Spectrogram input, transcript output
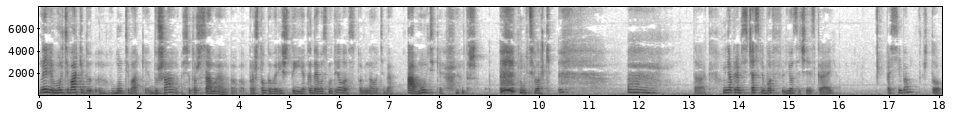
Нелли, в мультиварке, в мультиварке душа все то же самое. Про что говоришь ты? Я когда его смотрела, вспоминала тебя. А, в мультике. Душа. В мультиварке. Так. У меня прямо сейчас любовь льется через край. Спасибо, что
